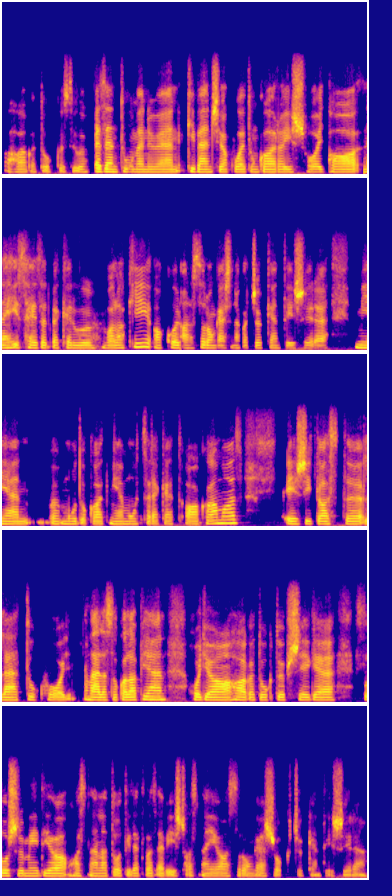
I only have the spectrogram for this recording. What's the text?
a hallgatók közül. Ezen túlmenően kíváncsiak voltunk arra is, hogy ha nehéz helyzetbe kerül valaki, akkor a szorongásának a csökkentésére milyen módokat, milyen módszereket alkalmaz, és itt azt láttuk, hogy a válaszok alapján, hogy a hallgatók többsége social media használatot, illetve az evést használja a szorongások csökkentésére.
